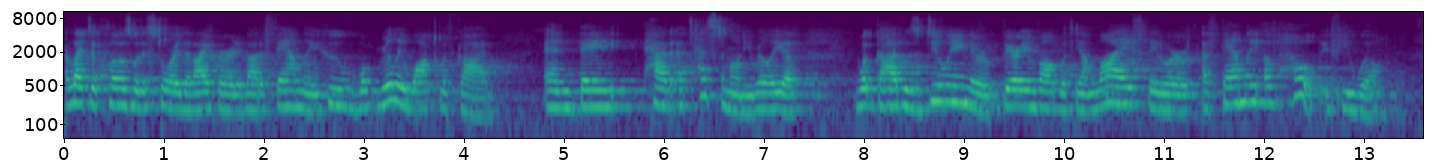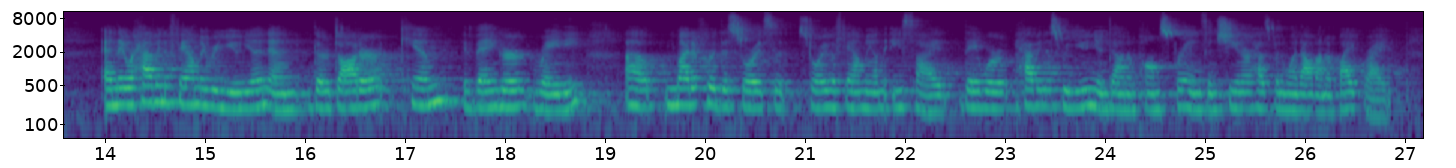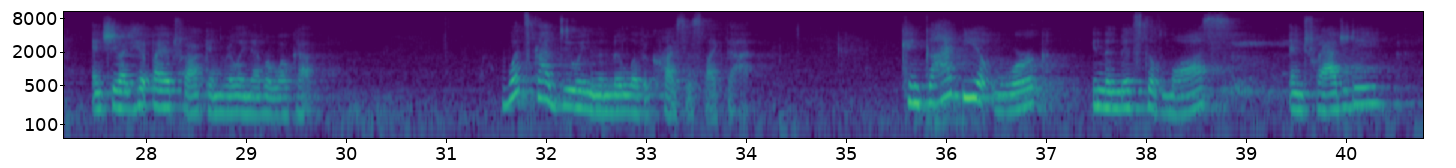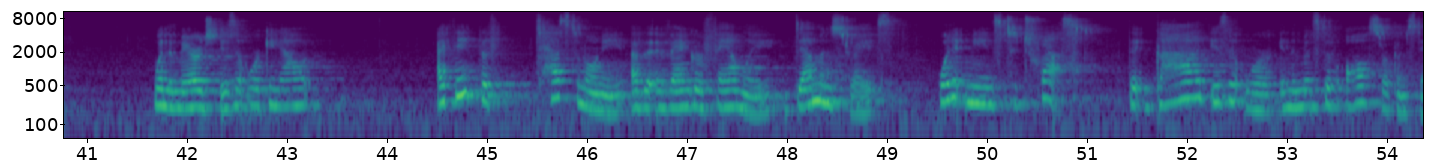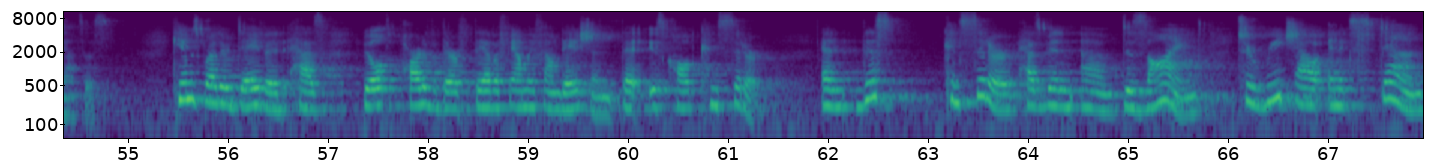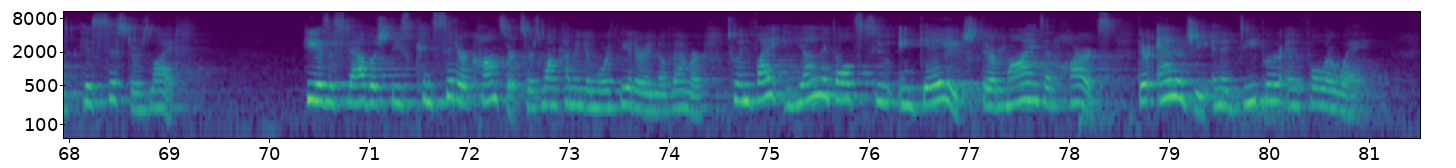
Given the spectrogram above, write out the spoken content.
I'd like to close with a story that I heard about a family who really walked with God. And they had a testimony, really, of what God was doing. They were very involved with Young Life. They were a family of hope, if you will. And they were having a family reunion, and their daughter, Kim Evanger Rainey, uh, you might have heard this story. It's a story of a family on the east side. They were having this reunion down in Palm Springs, and she and her husband went out on a bike ride. And she got hit by a truck and really never woke up. What's God doing in the middle of a crisis like that? Can God be at work in the midst of loss and tragedy when the marriage isn't working out? I think the testimony of the Evanger family demonstrates what it means to trust that God is at work in the midst of all circumstances. Kim's brother David has built part of their, they have a family foundation that is called Consider. And this Consider has been um, designed to reach out and extend his sister's life. He has established these Consider concerts. There's one coming to Moore Theater in November to invite young adults to engage their minds and hearts, their energy in a deeper and fuller way.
